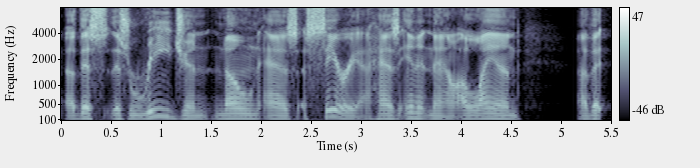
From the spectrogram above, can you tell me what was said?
uh, this this region known as Assyria has in it now a land uh, that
